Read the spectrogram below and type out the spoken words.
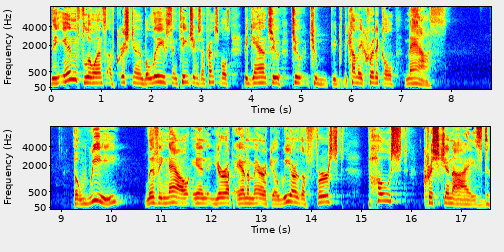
the influence of Christian beliefs and teachings and principles began to, to, to be, become a critical mass. But we, living now in Europe and America, we are the first post Christianized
